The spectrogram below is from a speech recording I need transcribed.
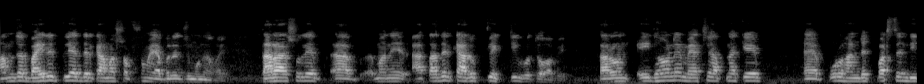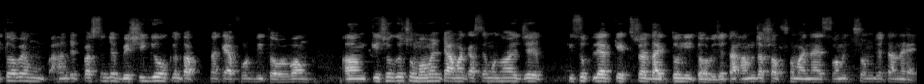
হামজার বাইরের প্লেয়ারদেরকে আমার সবসময় অ্যাভারেজ মনে হয়। তারা আসলে মানে তাদেরকে আরও একটু অ্যাক্টিভ হতে হবে। কারণ এই ধরনের ম্যাচে আপনাকে পুরো হান্ড্রেড পার্সেন্ট দিতে হবে এবং হান্ড্রেড পার্সেন্টের বেশি গিয়েও কিন্তু আপনাকে অ্যাফোর্ড দিতে হবে এবং কিছু কিছু মোমেন্টে আমার কাছে মনে হয় যে কিছু প্লেয়ারকে এক্সট্রা দায়িত্ব নিতে হবে, যেটা হামজা সবসময় নেয়, সমিত সোম যেটা নেয়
